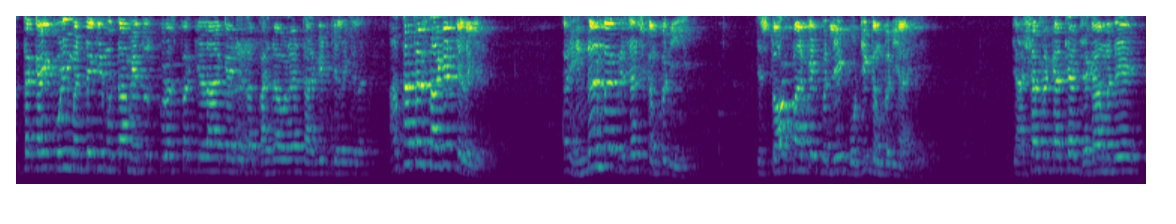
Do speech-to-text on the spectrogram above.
आता काही कोणी म्हणते की मुद्दाम हेतूच पुरस्पर केला काय त्याचा फायदा होणार टार्गेट केलं गेलं. अर्थातच टार्गेट केलं गेलं. कारण हिंडनबर्ग रिसर्च कंपनी ही स्टॉक मार्केटमधली एक मोठी कंपनी आहे. ती अशा प्रकारच्या जगामध्ये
